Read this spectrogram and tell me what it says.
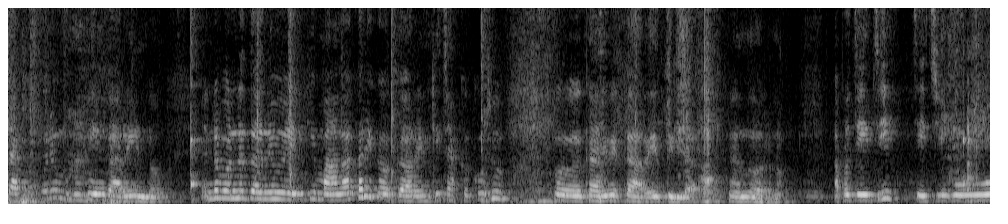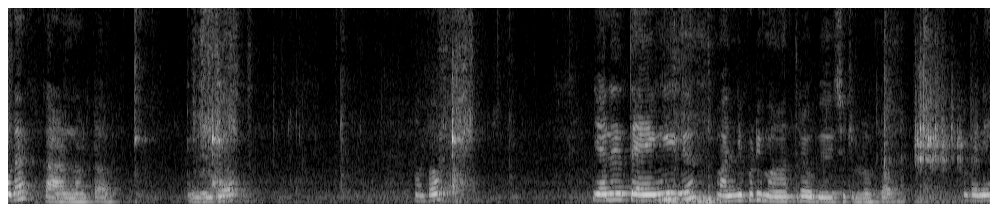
ചക്കക്കുരു മാങ്ങയും കറിയുണ്ടോ? എന്റെ പൊന്നെ തനു എനിക്ക് മാങ്ങാക്കറിയൊക്കെ വെക്കാറ് എനിക്ക് ചക്കക്കുരു കറി വെക്കാൻ അറിയത്തില്ല എന്ന് പറയണം അപ്പോൾ ചേച്ചി ചേച്ചിയും കൂടെ കാണണം കേട്ടോ. വീഡിയോ. അപ്പം ഞാൻ തേങ്ങയിൽ മഞ്ഞൾപ്പൊടി മാത്രമേ ഉപയോഗിച്ചിട്ടുള്ളൂ കേട്ടോ. അപ്പം ഇനി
